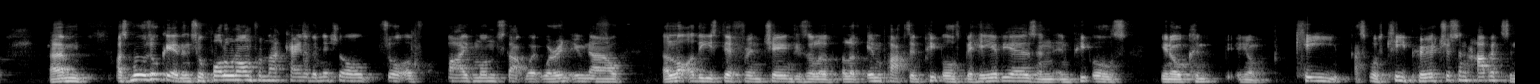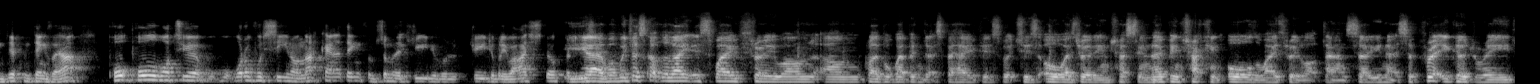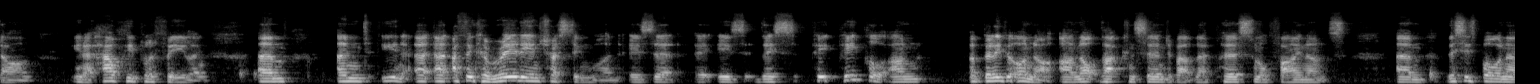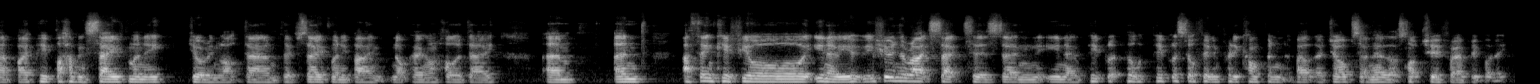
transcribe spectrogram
Um, I suppose, okay, then, so following on from that kind of initial sort of five months that we're, we're into now, a lot of these different changes will have, will have impacted people's behaviors and, and people's, you know, con, you know, key, I suppose, key purchasing habits and different things like that. Paul, Paul, what's your what have we seen on that kind of thing from some of the GW, GWI stuff? Yeah, well, we just got the latest wave through on on global web index behaviours, which is always really interesting. They've been tracking all the way through lockdown, so you know it's a pretty good read on you know how people are feeling. Um, and you know, I, I, think a really interesting one is that is this pe- people on believe it or not, are not that concerned about their personal finance. Um, this is borne out by people having saved money during lockdown. They've saved money by not going on holiday. Um, and I think if you're, you know, if you're in the right sectors, then you know people people are still feeling pretty confident about their jobs. I know that's not true for everybody,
